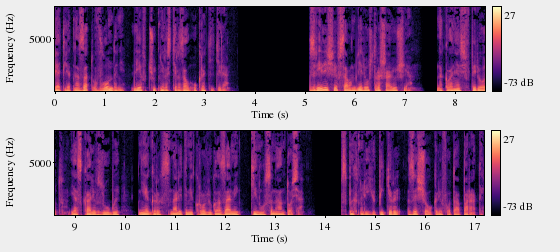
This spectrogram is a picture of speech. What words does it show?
Пять лет назад в Лондоне лев чуть не растерзал укротителя. Зрелище в самом деле устрашающее. Наклонясь вперед и оскалив зубы, негр с налитыми кровью глазами кинулся на Антося. Вспыхнули Юпитеры, защелкали фотоаппараты.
